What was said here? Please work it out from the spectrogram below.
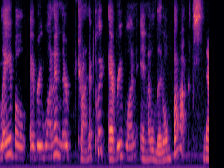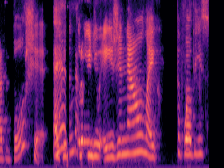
label everyone, and they're trying to put everyone in a little box. That's bullshit. And- what do we do? Asian now? Like the fuck? Well, these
